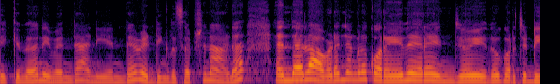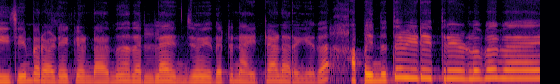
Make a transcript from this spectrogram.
നിൽക്കുന്നത് ഇവന്റെ അനിയന്റെ വെഡിങ് റിസപ്ഷൻ ആണ്. എന്തായാലും അവിടെ ഞങ്ങൾ കുറേ നേരം എൻജോയ് ചെയ്തു. കുറച്ച് ഡി ജെയും പരിപാടിയൊക്കെ ഉണ്ടായിരുന്നു. അതെല്ലാം എൻജോയ് ചെയ്തിട്ട് നൈറ്റാണ് ഇറങ്ങിയത്. അപ്പോൾ ഇന്നത്തെ വീഡിയോ ഇത്രയേ ഉള്ളൂ. ബൈ ബൈ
